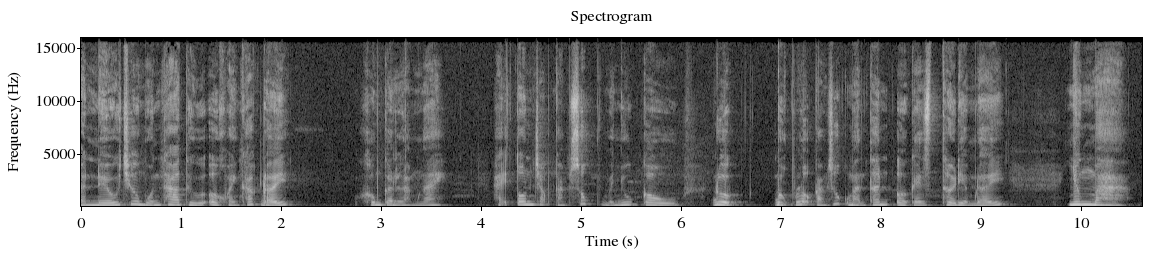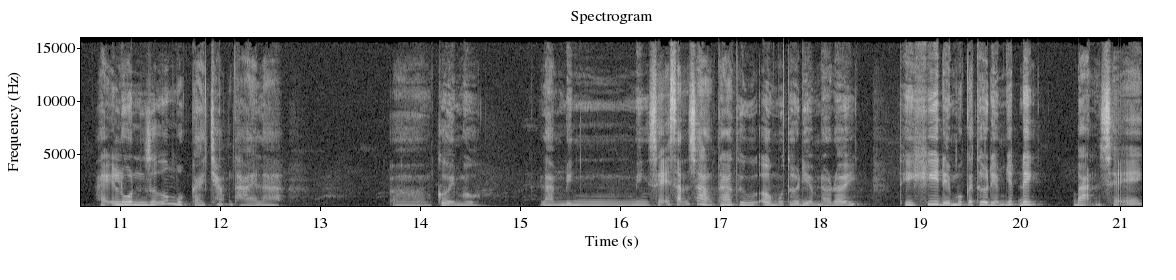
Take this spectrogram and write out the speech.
và nếu chưa muốn tha thứ ở khoảnh khắc đấy không cần làm ngay. Hãy tôn trọng cảm xúc và nhu cầu được bộc lộ cảm xúc của bản thân ở cái thời điểm đấy. Nhưng mà hãy luôn giữ một cái trạng thái là uh, cởi mở là mình mình sẽ sẵn sàng tha thứ ở một thời điểm nào đấy. Thì khi đến một cái thời điểm nhất định bạn sẽ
